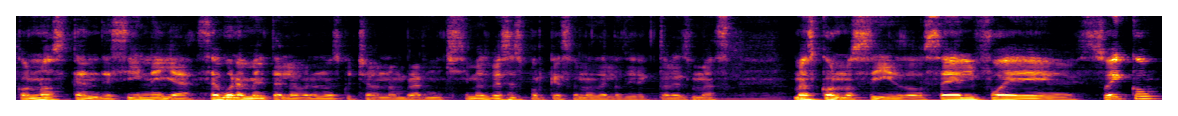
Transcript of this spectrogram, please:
conozcan de cine ya seguramente lo habrán escuchado nombrar muchísimas veces porque es uno de los directores más, más conocidos. Él fue sueco,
